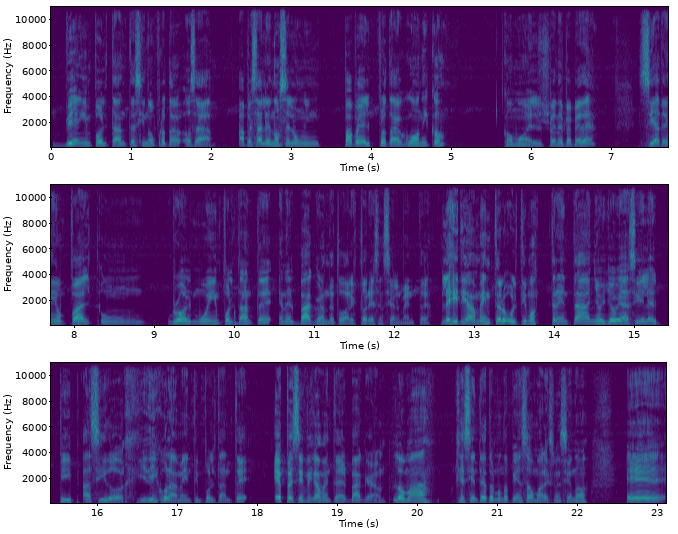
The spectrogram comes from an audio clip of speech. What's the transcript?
bien importante, sino o sea, a pesar de no ser un papel protagónico como el Sure. PNPPD, sí ha tenido un, un rol muy importante en el background de toda la historia, esencialmente. Legítimamente, los últimos 30 años, yo voy a decir, el PIB ha sido ridículamente importante, específicamente en el background. Lo más reciente que todo el mundo piensa, como Alex mencionó, eh,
